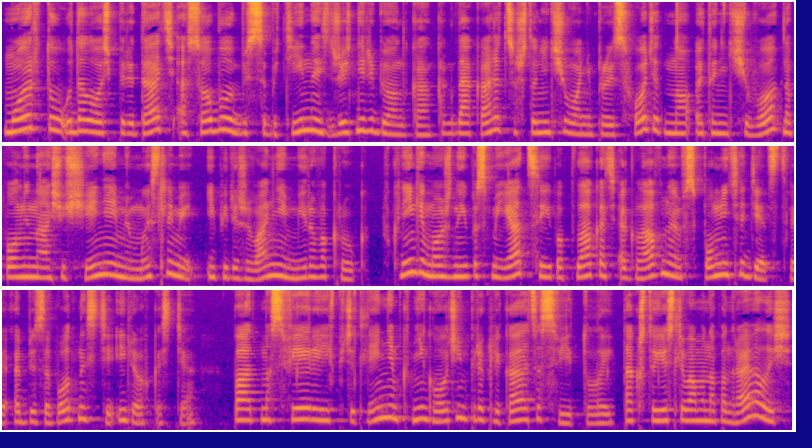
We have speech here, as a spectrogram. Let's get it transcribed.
Мойрту удалось передать особую бессобытийность жизни ребенка, когда кажется, что ничего не происходит, но это ничего наполнено ощущениями, мыслями и переживаниями понимание мира вокруг. В книге можно и посмеяться, и поплакать, а главное вспомнить о детстве, о беззаботности и легкости. По атмосфере и впечатлениям книга очень перекликается с Виттулой, так что если вам она понравилась,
